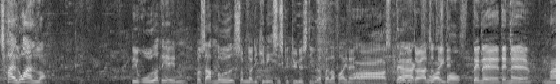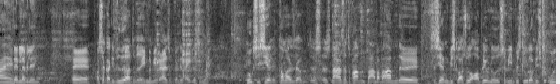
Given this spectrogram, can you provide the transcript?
Tai Luanler! Det roder derinde på samme måde, som når de kinesiske dynastier falder fra hinanden. Åh, Lukkede stærkt døren, så tænkte den, øh, den, øh, Nej. den lader vi ligge. Øh, og så går de videre, du ved, ind på mit værelse, gør lidt rent og så videre. Huxi cirka kommer, øh, snakker sig frem, bam, bam, bam, øh, så siger han, vi skal også ud og opleve noget. Så vi beslutter, at vi skal ud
